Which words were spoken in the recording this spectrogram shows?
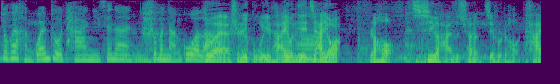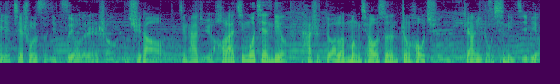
就会很关注他。你现在你是不是难过了？，对，甚至鼓励他，哎呦，你得加嗯油。然后七个孩子全结束之后，他也结束了自己自由的人生，去到警察局。后来经过鉴定，他是得了孟乔森症候群这样一种心理疾病。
